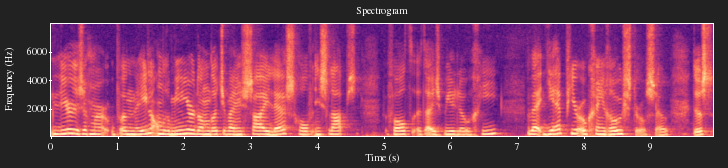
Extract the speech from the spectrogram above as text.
leer je zeg maar op een hele andere manier dan dat je bij een saai les half in slaap valt tijdens biologie. Je hebt hier ook geen rooster of zo. Dus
